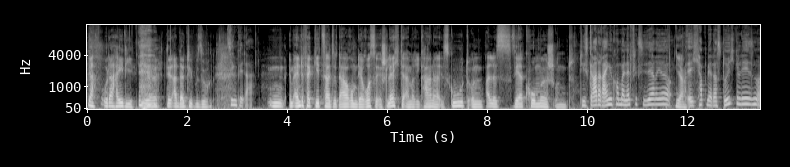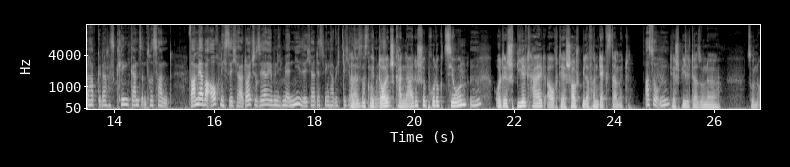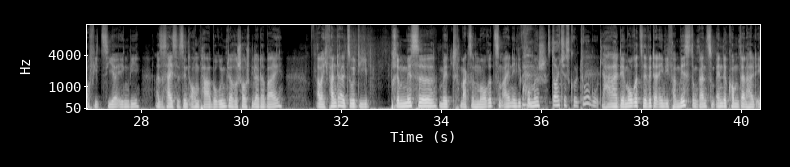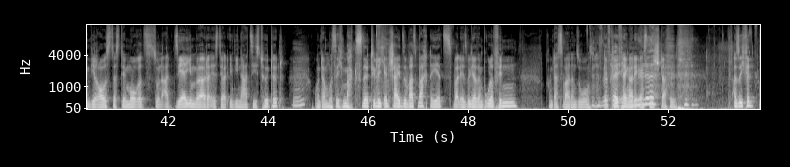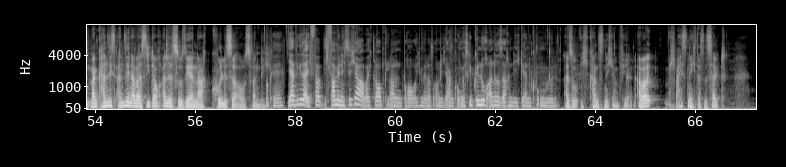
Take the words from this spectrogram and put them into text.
ja, oder Heidi, die den anderen Typen sucht. Zingpeter. Im Endeffekt geht es halt so darum, der Russe ist schlecht, der Amerikaner ist gut und alles sehr komisch und. Die ist gerade reingekommen bei Netflix, die Serie. Ja. Ich habe mir das durchgelesen und habe gedacht, das klingt ganz interessant. War mir aber auch nicht sicher. Deutsche Serie bin ich mir nie sicher, deswegen habe ich dich Also es ist eine deutsch-kanadische Produktion mhm. und es spielt halt auch der Schauspieler von Dexter mit. Ach so. Mh. Der spielt da so eine so ein Offizier irgendwie. Also das heißt, es sind auch ein paar berühmtere Schauspieler dabei. Aber ich fand halt so die Prämisse mit Max und Moritz zum einen irgendwie komisch. Deutsches Kulturgut. Ja, der Moritz, der wird dann irgendwie vermisst und ganz zum Ende kommt dann halt irgendwie raus, dass der Moritz so eine Art Serienmörder ist, der halt irgendwie Nazis tötet. Mhm. Und da muss sich Max natürlich entscheiden, so was macht er jetzt, weil er will ja seinen Bruder finden. Und das war dann so der Cliffhanger der ersten Staffel. Also ich finde, man kann sich's ansehen, aber es sieht auch alles so sehr nach Kulisse aus, fand ich. Okay. Ja, wie gesagt, ich war, ich war mir nicht sicher, aber ich glaube, dann brauche ich mir das auch nicht angucken. Es gibt genug andere Sachen, die ich gerne gucken würde. Also ich kann es nicht empfehlen. Aber ich weiß nicht, das ist halt.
